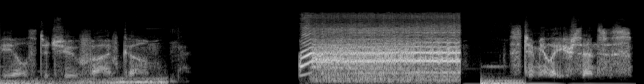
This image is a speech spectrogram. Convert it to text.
feels to chew five gum. Ah! Stimulate your senses.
